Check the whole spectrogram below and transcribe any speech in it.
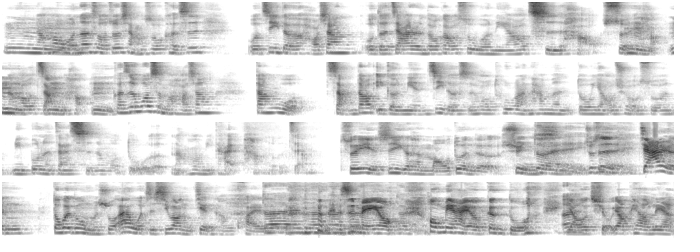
嗯，然后我那时候就想说，可是。我记得好像我的家人都告诉我你要吃好睡好，然后长好。可是为什么好像当我长到一个年纪的时候，突然他们都要求说你不能再吃那么多了，然后你太胖了这样。所以也是一个很矛盾的讯息，就是家人都会跟我们说，哎，我只希望你健康快乐。对。可是没有，后面还有更多要求，要漂亮。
